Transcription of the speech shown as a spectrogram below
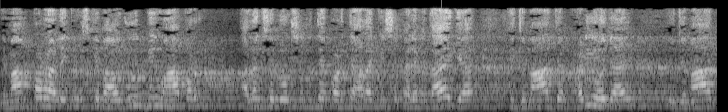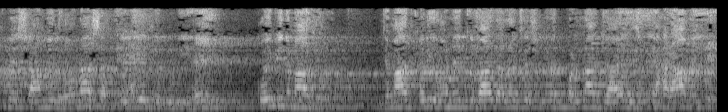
امام پڑھ رہا لیکن اس کے باوجود بھی وہاں پر الگ سے لوگ سنتے پڑھتے حالانکہ اس سے پہلے بتایا گیا کہ جماعت جب کھڑی ہو جائے تو جماعت میں شامل ہونا سب کے لیے ضروری ہے۔ کوئی بھی نماز ہو، جماعت کھڑی ہونے کے بعد الگ سے سنت پڑھنا جائز نہیں، حرام ہے یہ۔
